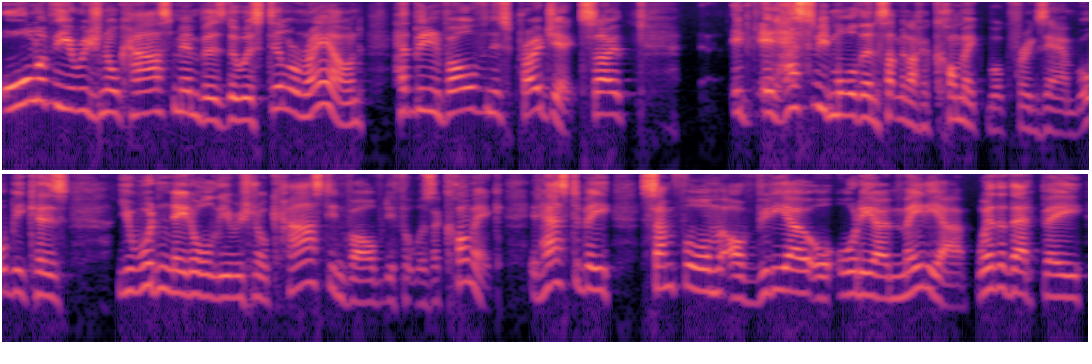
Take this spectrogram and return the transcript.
all of the original cast members that were still around have been involved in this project. So it, it has to be more than something like a comic book, for example, because you wouldn't need all the original cast involved if it was a comic. It has to be some form of video or audio media, whether that be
